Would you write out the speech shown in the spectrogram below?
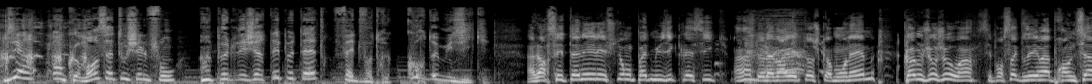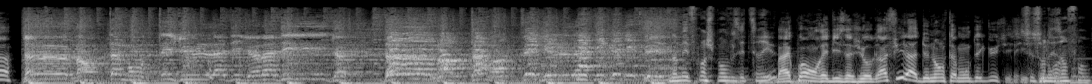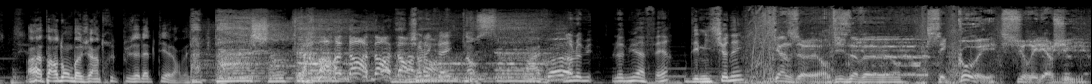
Bien, on commence à toucher le fond. Un peu de légèreté peut-être? Faites votre cours de musique. Alors cette année, les fions, pas de musique classique, hein, de la variétoche comme on aime, comme Jojo, hein. C'est pour ça que vous allez m'apprendre ça. Non mais franchement, vous êtes sérieux? Bah quoi, on révise la géographie là, de Nantes à Montaigu. c'est- c'est- Ce sont des enfants. Ah pardon, bah j'ai un truc plus adapté alors. Vas-y. Jean-Luc Lay Non, Ah, quoi? Non le, mieux- le mieux à faire, démissionner. 15h, 19h, c'est Coé sur Énergie.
